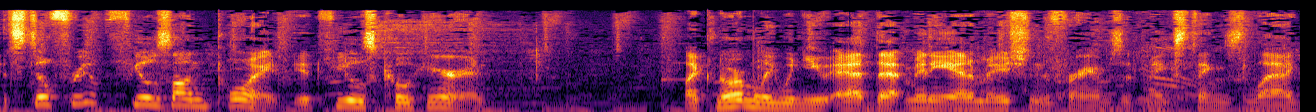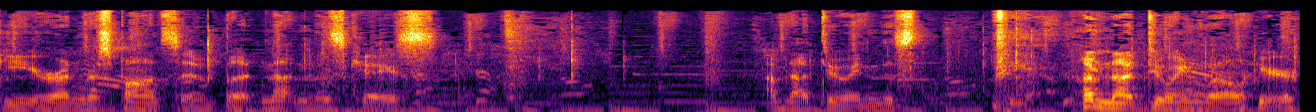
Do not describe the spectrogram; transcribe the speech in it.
it still feels on point. It feels coherent. Like normally when you add that many animation frames, it makes things laggy or unresponsive, but not in this case. I'm not doing this. I'm not doing well here.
